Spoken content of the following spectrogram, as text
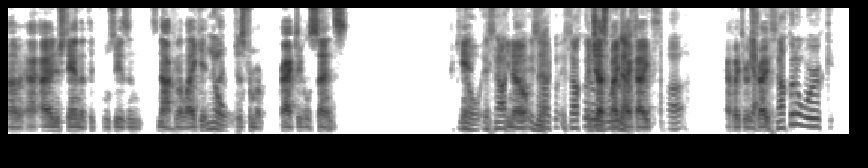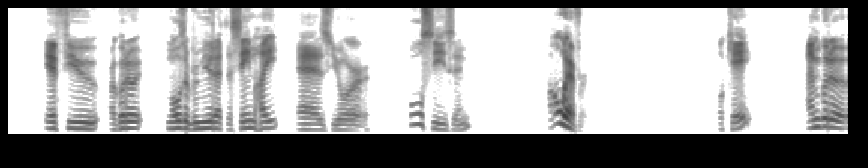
Um, I, I understand that the cool season is not going to like it. No. but just from a practical sense, I can't. No, it's not. You gonna- know, it's No. not. It's not going to adjust my No. deck height Uh, halfway through a yeah, strike. it's not going to work if you are going to mow the Bermuda at the same height as your pool season. However, okay, I'm going to,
